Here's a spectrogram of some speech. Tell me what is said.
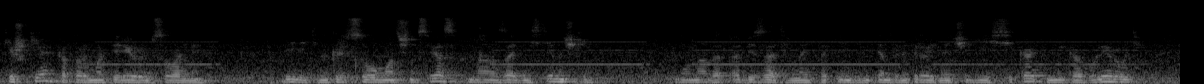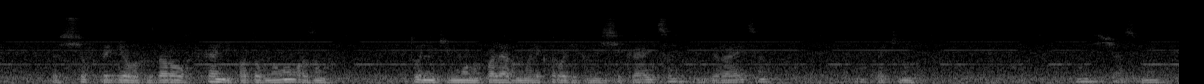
в кишке, который мы оперируем с вами. Видите, на крестцово-маточных связках, на задней стеночке. Но надо обязательно это эндометриоидные очаги иссекать, не коагулировать. То есть все в пределах здоровых тканей подобным образом тоненьким монополярным электродиком иссякается, убирается. Вот таким. И сейчас мы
